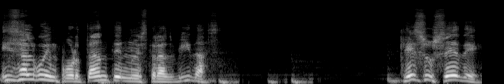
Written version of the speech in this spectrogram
Es algo importante en nuestras vidas. ¿Qué sucede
